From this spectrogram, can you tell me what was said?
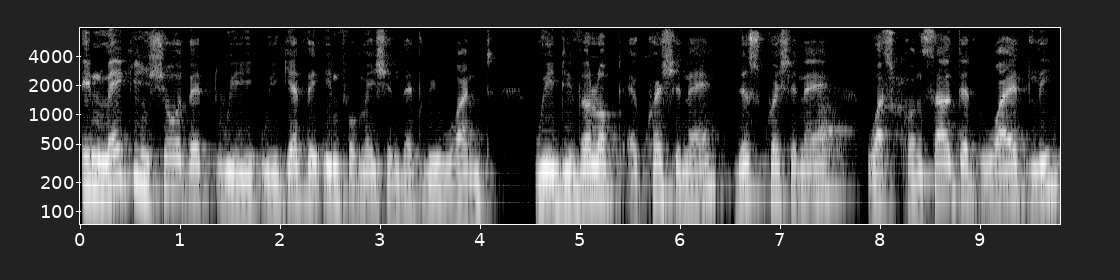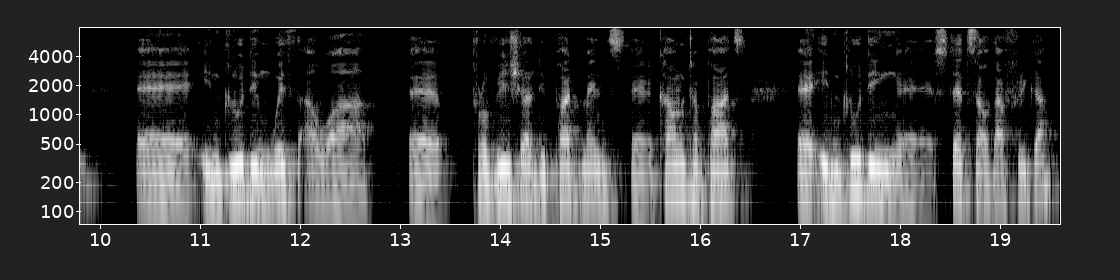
in making sure that we we get the information that we want, we developed a questionnaire. This questionnaire was consulted widely, uh, including with our uh, provincial departments uh, counterparts, including Stats South Africa,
